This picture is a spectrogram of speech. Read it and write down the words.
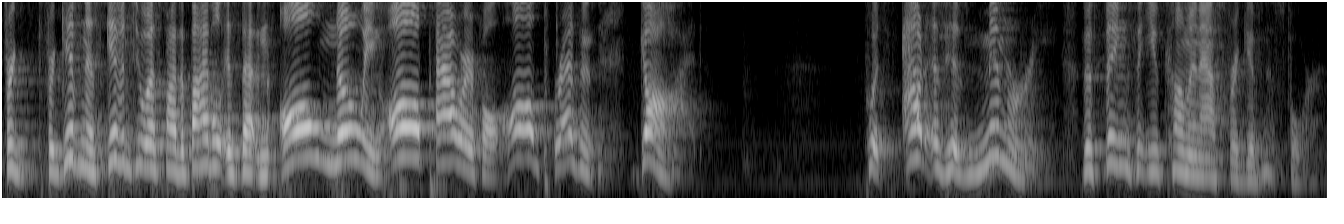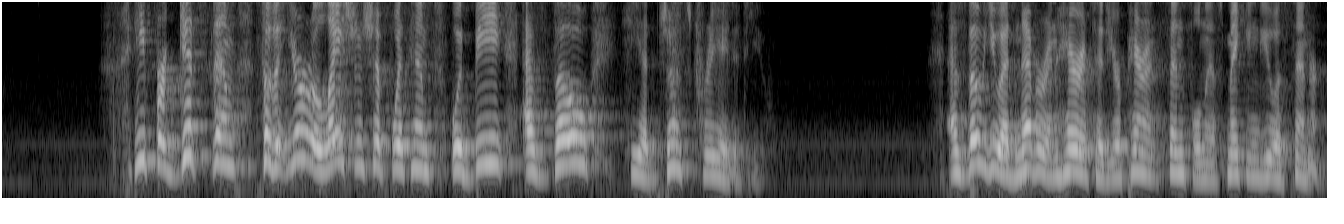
for, forgiveness given to us by the Bible is that an all knowing, all powerful, all present God puts out of his memory the things that you come and ask forgiveness for. He forgets them so that your relationship with Him would be as though He had just created you. As though you had never inherited your parents' sinfulness, making you a sinner.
